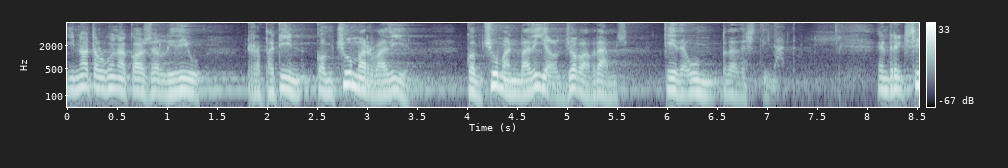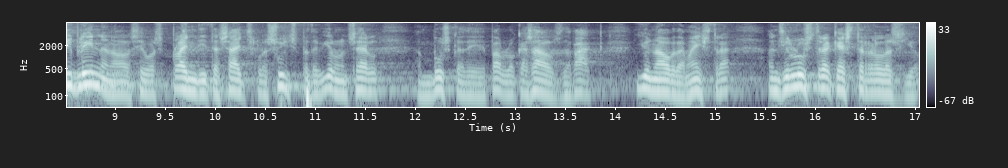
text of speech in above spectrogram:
i nota alguna cosa, li diu, repetint, com Schumann va dir, com Schumann va dir al jove Brahms, queda un predestinat. Enric Siblin, en el seu esplèndid assaig Les ulls per a violoncel, En busca de Pablo Casals de Bach i una obra maestra, ens il·lustra aquesta relació.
